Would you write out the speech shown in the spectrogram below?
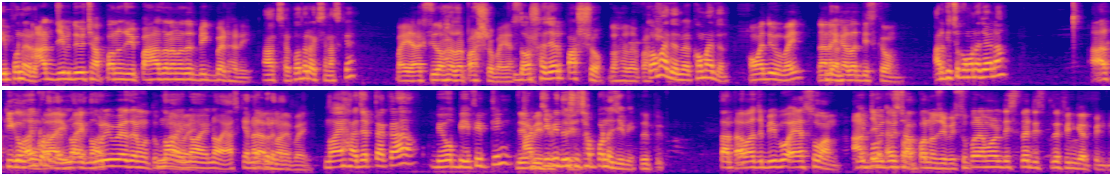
বি পনেরো। আট জিবি দুই ছাপ্পান্ন জিবি পাঁচ হাজার আমাদের বিগ ব্যাটারি আচ্ছা কত রাখছেন আজকে? ভাই রাখছি দশ হাজার পাঁচশো ভাই দশ হাজার পাঁচশো? দশ হাজার কমাই দেন ভাই কমাই দেন। কমাই দিব ভাই জান এক হাজার ডিসকাউন্ট আর কিছু কমানো যায় না? আর কি নয় করে দেন। গরিব হয়ে যায় মতো নয় নয় নয় আজকে নয় করে দেন। ভাই। নয় হাজার টাকা ভিভো বি ফিফটিন আট জিবি B15 দুইশো ছাপ্পান্ন জিবি তারপর? আছে ভিভো এস ওয়ান আট Vivo জিবি S1 ছাপ্পান্ন GB super AMOLED display display fingerprint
